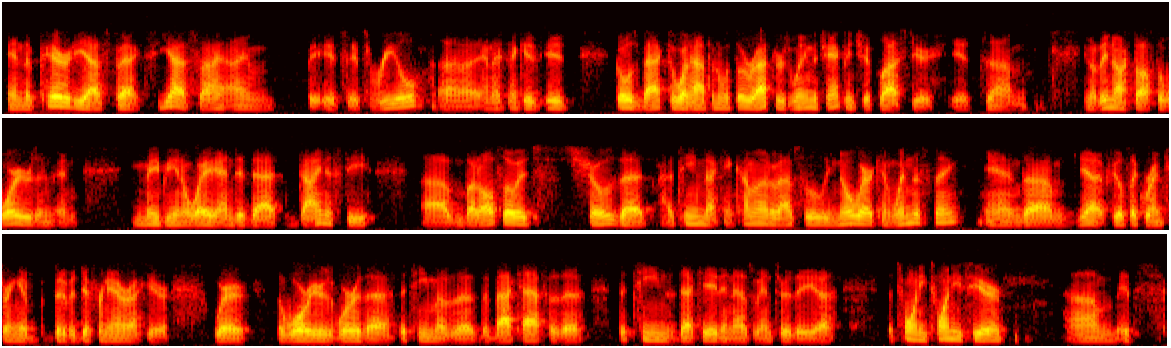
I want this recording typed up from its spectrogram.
And the parity aspect, yes, I, am It's it's real, uh, and I think it, it goes back to what happened with the Raptors winning the championship last year. It, um, you know, they knocked off the Warriors and, and maybe in a way ended that dynasty. Um, but also it shows that a team that can come out of absolutely nowhere can win this thing. And um, yeah, it feels like we're entering a bit of a different era here where the Warriors were the the team of the the back half of the the teens decade, and as we enter the uh, the 2020s here, um,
